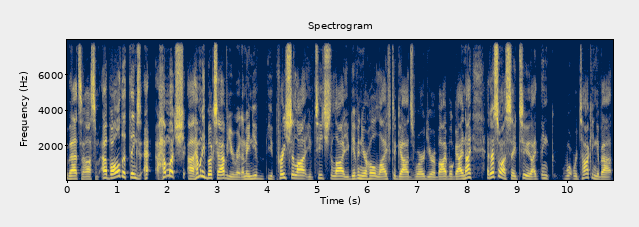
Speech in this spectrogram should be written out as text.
That's awesome. Of all the things, how much, uh, how many books have you read? I mean, you've you've preached a lot, you've taught a lot, you've given your whole life to God's word. You're a Bible guy, and I, I just want to say too. I think what we're talking about,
